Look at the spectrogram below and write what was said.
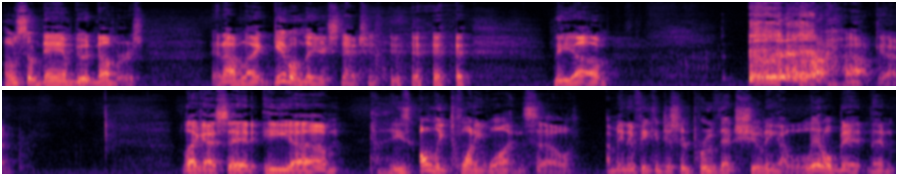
Those some damn good numbers. And I'm like, give him the extension. the um oh god. Like I said, he um he's only 21, so I mean if he can just improve that shooting a little bit, then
